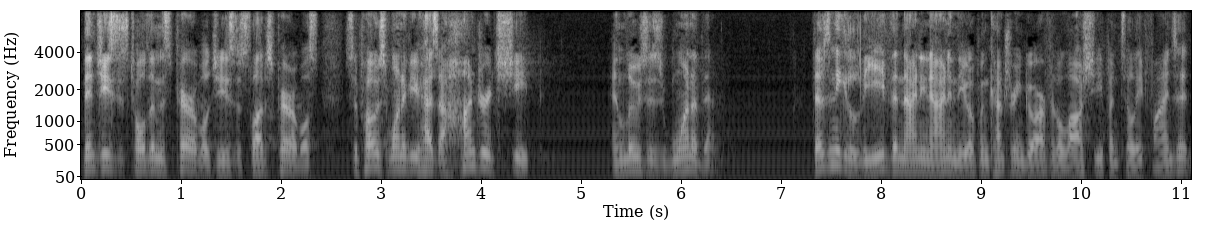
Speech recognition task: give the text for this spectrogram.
Then Jesus told them this parable. Jesus loves parables. Suppose one of you has a hundred sheep and loses one of them, doesn't he leave the 99 in the open country and go after the lost sheep until he finds it?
